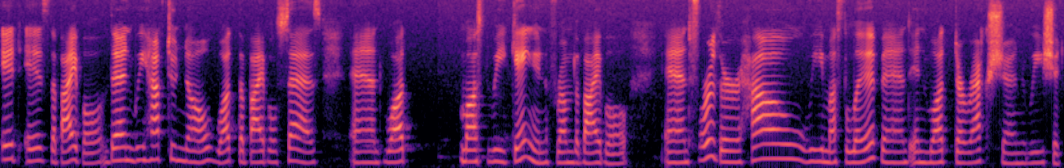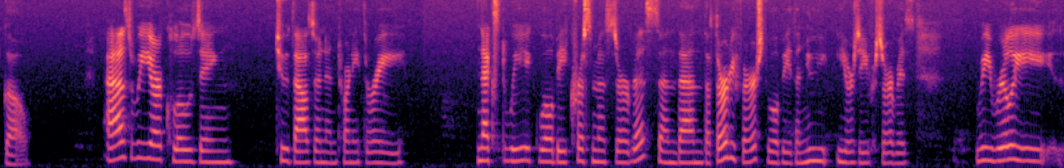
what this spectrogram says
it is the Bible, then we have to know what the Bible says and what must we gain from the Bible, and further, how we must live and in what direction we should go. As we are closing 2023, next week will be Christmas service, and then the 31st will be the New Year's Eve service. We really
